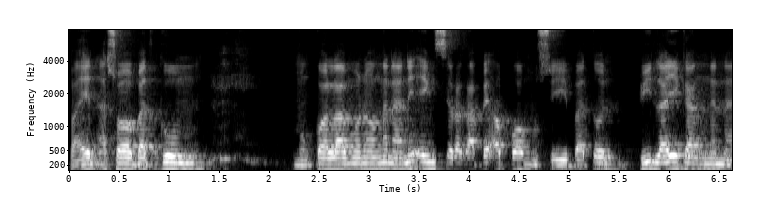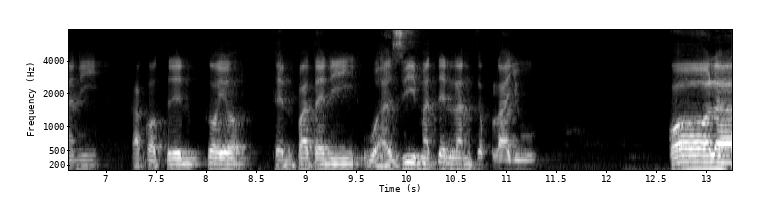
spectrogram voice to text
Fa'in asobatkum mengkola mono ngenani ing sira kabeh apa musibatun bilai kang ngenani kakotrin koyo den pateni wahazi matin lan kepelayu. Qala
